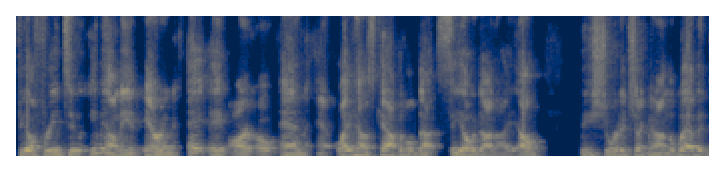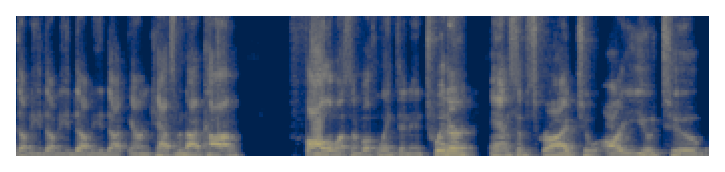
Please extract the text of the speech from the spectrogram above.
feel free to email me at Aaron A A R O N at lighthousecapital.co.il. Be sure to check me out on the web at www.aaronkatsman.com. Follow us on both LinkedIn and Twitter, and subscribe to our YouTube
